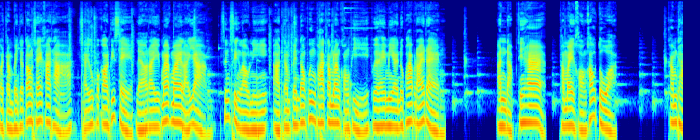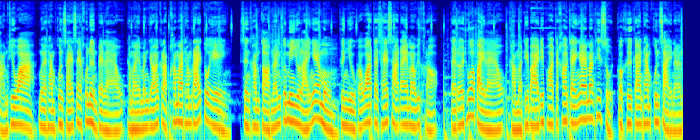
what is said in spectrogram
ก็จำเป็นจะต้องใช้คาถา ใช้อุปกรณ์พิเศษ แล้วอะไรอีกมากมายหลายอย่าง ซึ่งสิ่งเหล่านี้อาจจำเป็นต้องพึ่งพากำลังของผี เพื่อให้มีอนุภาพร้ายแรง อันดับที่ 5ทำไมของเข้าตัวคำถามที่ว่าเมื่อทำคุณใสยใส่คนอื่นไปแล้วทำไมมันย้อนกลับเข้ามาทำร้ายตัวเอง ซึ่งคำตอบนั้นก็มีอยู่หลายแง่มุม ขึ้นอยู่กับว่าจะใช้ศาสตร์ใดมาวิเคราะห์ แต่โดยทั่วไปแล้วคำอธิบายที่พอจะเข้าใจง่ายมากที่สุด ก็คือการทำคุณใส่นั้น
